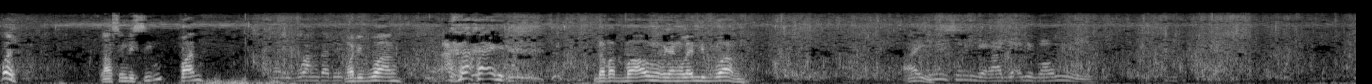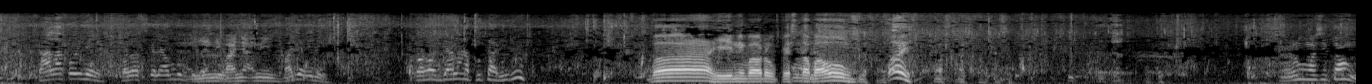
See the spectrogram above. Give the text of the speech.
Woi, langsung disimpan, mau dibuang tadi mau dibuang. Dapat baung, yang lain dibuang. Ai, ini sering diraja ini bau ini Salah kau ini. Kalau sekali ambung ini nih banyak nih banyak ini. Kalau jalan aku tadi nih, Wah, ini baru pesta baung. Woi, Keru masih tong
